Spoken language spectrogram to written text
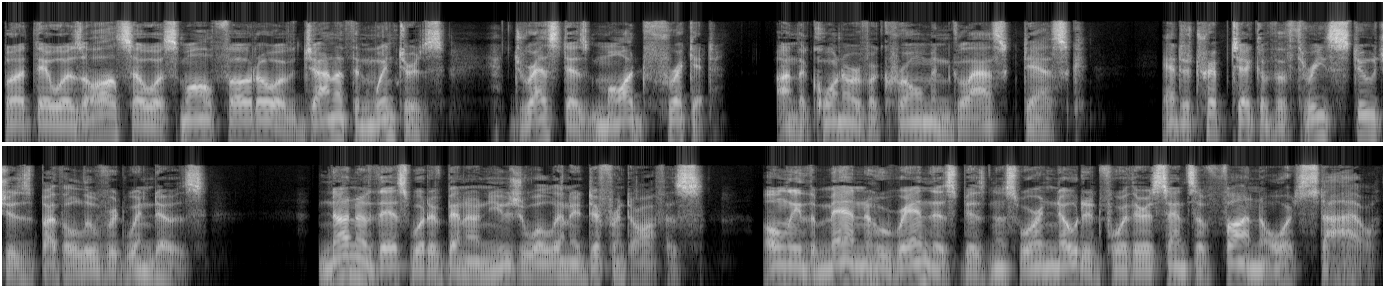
But there was also a small photo of Jonathan Winters dressed as Maude Frickert, on the corner of a chrome and glass desk, and a triptych of the Three Stooges by the louvered windows. None of this would have been unusual in a different office. Only the men who ran this business weren't noted for their sense of fun or style.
